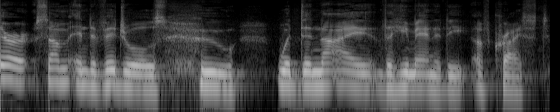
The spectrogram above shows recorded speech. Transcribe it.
there are some individuals who would deny the humanity of Christ.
